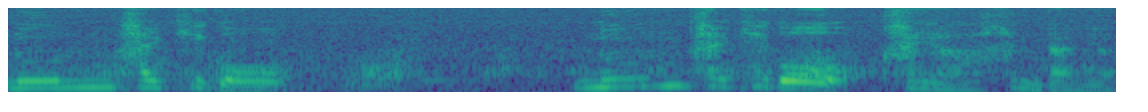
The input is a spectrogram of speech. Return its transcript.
눈 밝히고 눈 밝히고 가야 한다면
